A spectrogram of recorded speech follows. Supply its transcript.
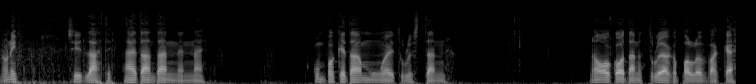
Noni. Siitä lähti. Lähetään tänne näin. Kumpa ketään muu ei tulisi tänne. No ok, tänne tuli aika paljon väkeä.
